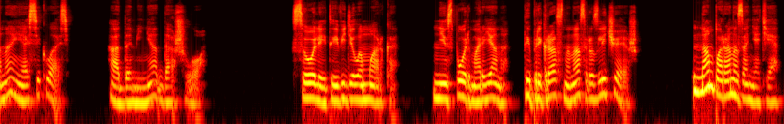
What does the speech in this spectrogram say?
она и осеклась. А до меня дошло. С Олей ты видела Марка. Не спорь, Марьяна, ты прекрасно нас различаешь. Нам пора на занятия.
